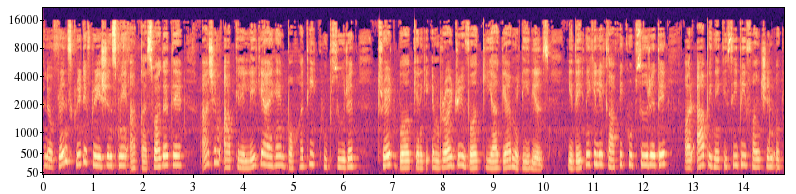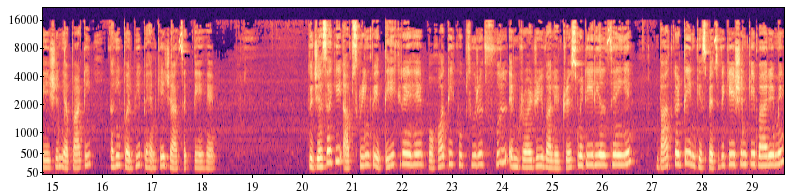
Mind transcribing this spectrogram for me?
हेलो फ्रेंड्स क्रिएटिव क्रिएशंस में आपका स्वागत है। आज हम आपके लिए लेके आए हैं बहुत ही खूबसूरत थ्रेड वर्क यानी कि एम्ब्रॉयडरी वर्क किया गया मटेरियल्स ये देखने के लिए काफ़ी खूबसूरत है और आप इन्हें किसी भी फ़ंक्शन ओकेजन या पार्टी कहीं पर भी पहन के जा सकते हैं। तो जैसा कि आप स्क्रीन पे देख रहे हैं, बहुत ही खूबसूरत फुल एम्ब्रॉयडरी वाले ड्रेस मटेरियल्स हैं ये। बात करते हैं इनके स्पेसिफिकेशन के बारे में।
